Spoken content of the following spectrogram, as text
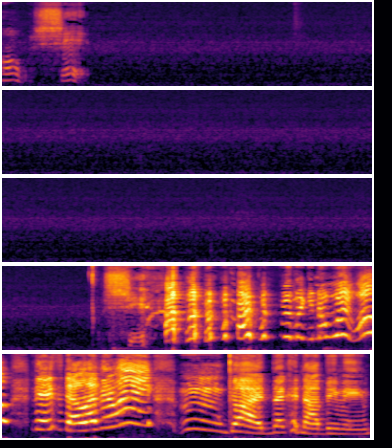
Oh shit. Shit. I would have been like, you know what? Well, there's no other way. Mm, God, that could not be me.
